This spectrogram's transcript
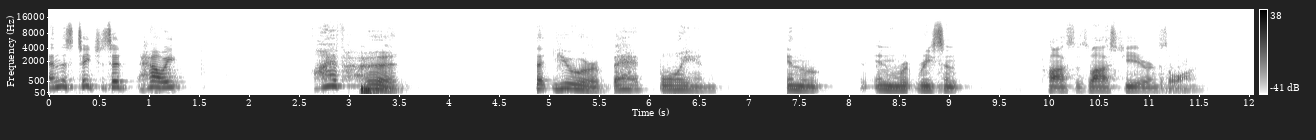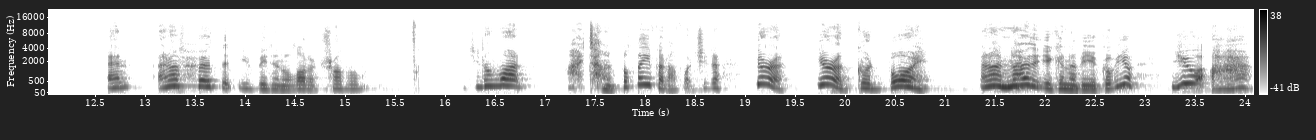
And this teacher said, Howie, I've heard that you were a bad boy in, in, in recent classes last year and so on. And, and I've heard that you've been in a lot of trouble. Do you know what? I don't believe it. I've watched you. Do. You're a, you're a good boy. And I know that you're going to be a good boy. You, you are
